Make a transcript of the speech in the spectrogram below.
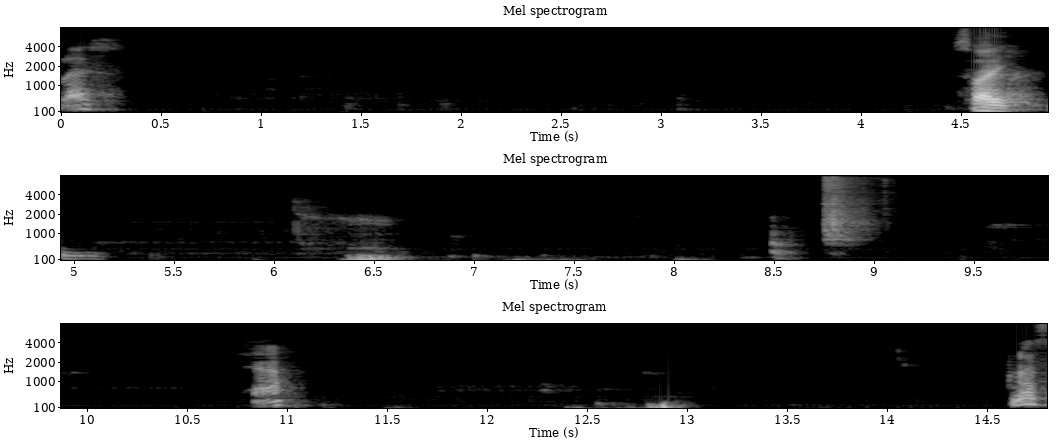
plus sorry. Yeah. Plus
